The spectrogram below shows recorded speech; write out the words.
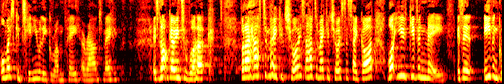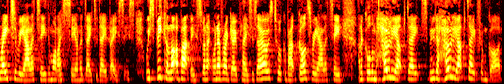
almost continually grumpy around me. It's not going to work. But I have to make a choice. I have to make a choice to say, God, what you've given me is an even greater reality than what I see on a day to day basis. We speak a lot about this whenever I go places. I always talk about God's reality, and I call them holy updates. We need a holy update from God.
